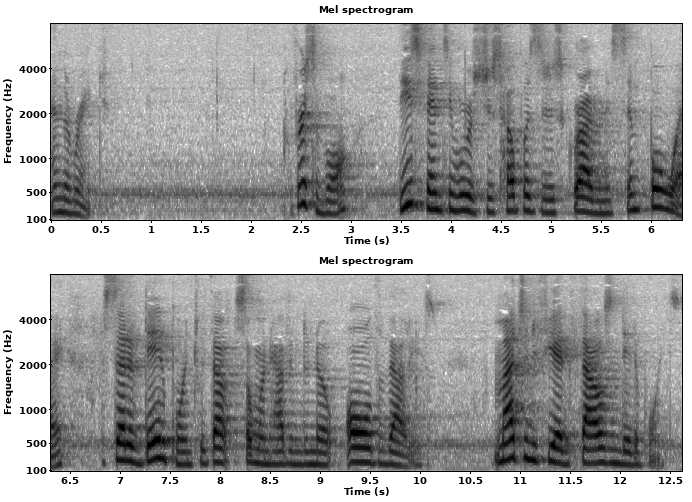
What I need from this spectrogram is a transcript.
and the range. First of all, these fancy words just help us to describe in a simple way a set of data points without someone having to know all the values. Imagine if you had a thousand data points.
